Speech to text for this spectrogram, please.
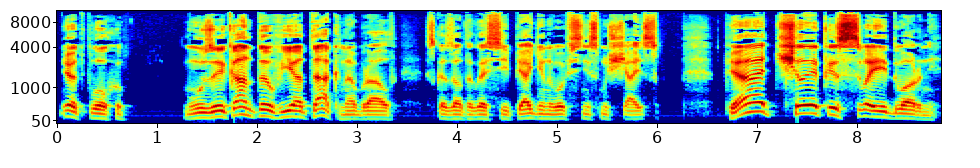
«Нет, плохо. Музыкантов я так набрал», — сказал тогда Сипягин, вовсе не смущаясь. «Пять человек из своей дворни».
